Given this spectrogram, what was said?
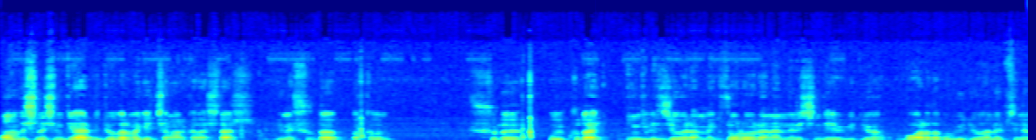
Onun dışında şimdi diğer videolarıma geçeceğim arkadaşlar. Yine şurada bakalım şurada uykuda İngilizce öğrenmek zor öğrenenler için diye bir video. Bu arada bu videoların hepsini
